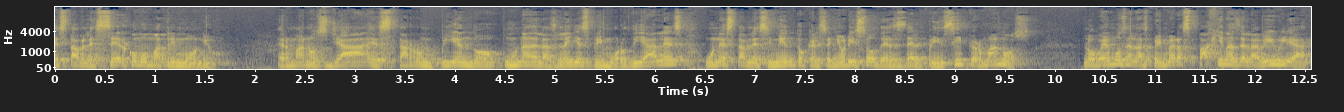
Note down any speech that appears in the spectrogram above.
establecer como matrimonio. Hermanos, ya está rompiendo una de las leyes primordiales, un establecimiento que el Señor hizo desde el principio, hermanos. Lo vemos en las primeras páginas de la Biblia.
